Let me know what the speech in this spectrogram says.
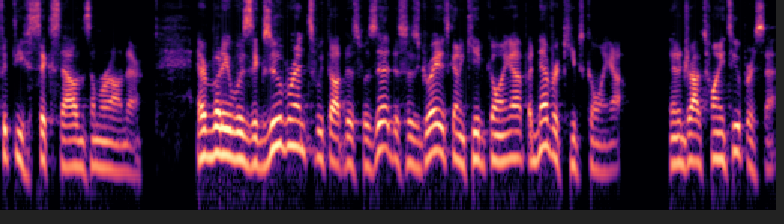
56,000, somewhere around there. Everybody was exuberant. We thought this was it. This was great. It's going to keep going up. It never keeps going up. Then it dropped 22%.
